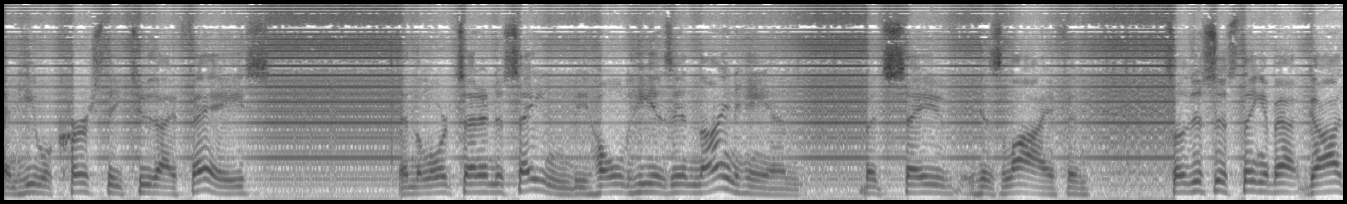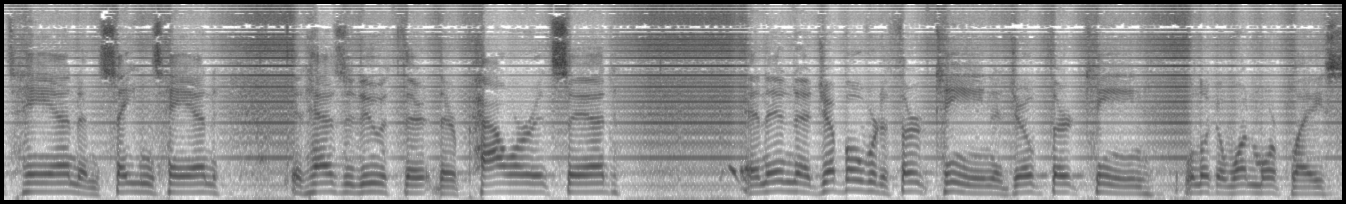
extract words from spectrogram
and he will curse thee to thy face. And the Lord said unto Satan, Behold, he is in thine hand, but save his life. And so just this thing about God's hand and Satan's hand, it has to do with their, their power, it said. And then uh, jump over to 13, uh, Job 13. We'll look at one more place.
